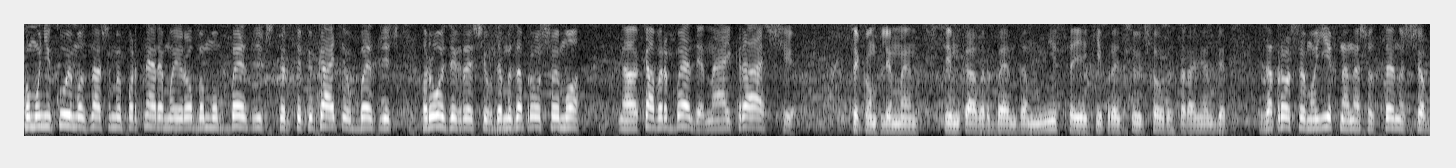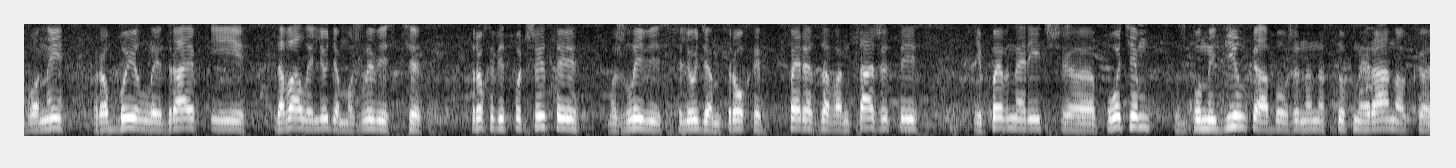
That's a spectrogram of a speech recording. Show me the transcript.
комунікуємо з нашими партнерами і робимо безліч сертифікатів, безліч розіграшів, де ми запрошуємо е, кавер-бенди найкращі. Це комплімент всім кавер-бендам міста, які працюють в шоу-ресторані Альбір. Запрошуємо їх на нашу сцену, щоб вони робили драйв і давали людям можливість трохи відпочити, можливість людям трохи перезавантажитись. І певна річ, е, потім з понеділка або вже на наступний ранок е,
